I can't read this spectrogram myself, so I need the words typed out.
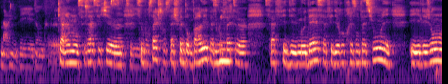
m'arrivait donc euh, carrément c'est ça c'est que c'est pour ça que je trouve ça chouette d'en parler parce qu'en fait euh, ça fait des modèles ça fait des représentations et, et les gens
